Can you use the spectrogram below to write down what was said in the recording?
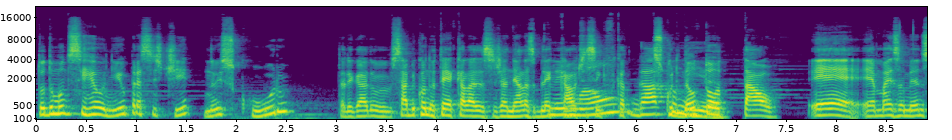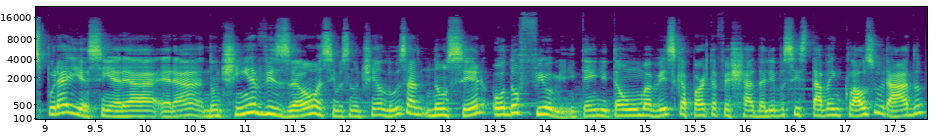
todo mundo se reuniu para assistir no escuro, tá ligado? Sabe quando tem aquelas janelas blackout Limão, assim que fica escuridão mia. total? É, é mais ou menos por aí, assim, era, era, não tinha visão, assim, você não tinha luz a não ser o do filme, entende? Então, uma vez que a porta fechada ali, você estava enclausurado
